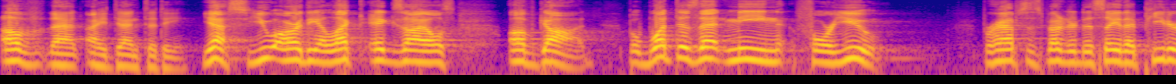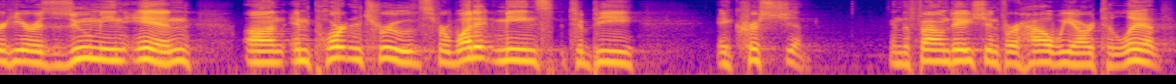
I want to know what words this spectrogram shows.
of that identity. Yes, you are the elect exiles of God, but what does that mean for you? Perhaps it's better to say that Peter here is zooming in on important truths for what it means to be a Christian and the foundation for how we are to live.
